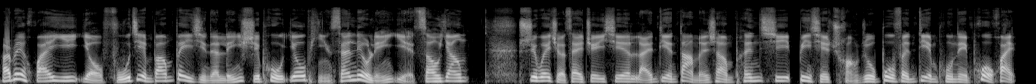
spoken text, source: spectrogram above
而被怀疑有福建帮背景的零食铺优品三六零也遭殃。示威者在这一些蓝店大门上喷漆，并且闯入部分店铺内破坏。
